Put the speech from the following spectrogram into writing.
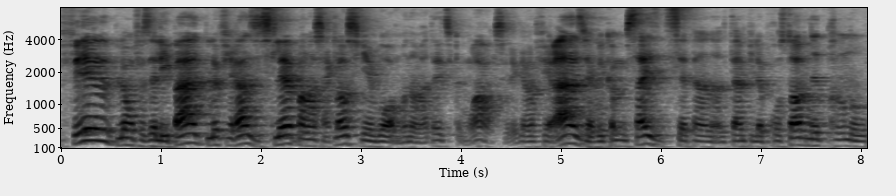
Phil, puis là, on faisait les pads. Puis là, Firaz, il se lève pendant sa classe, il vient voir. Moi, dans ma tête, c'est comme, waouh, c'est le grand Firaz. J'avais comme 16-17 ans dans le temps. Puis le Pro Star venait de prendre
